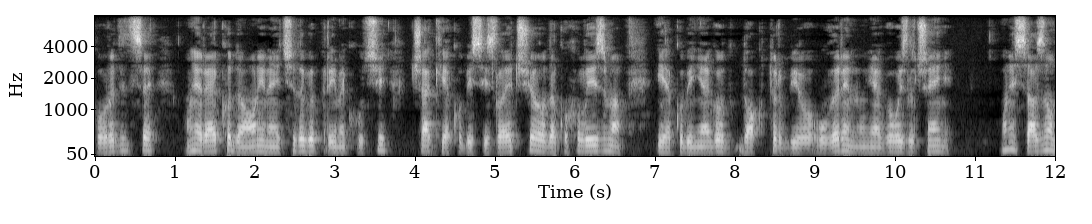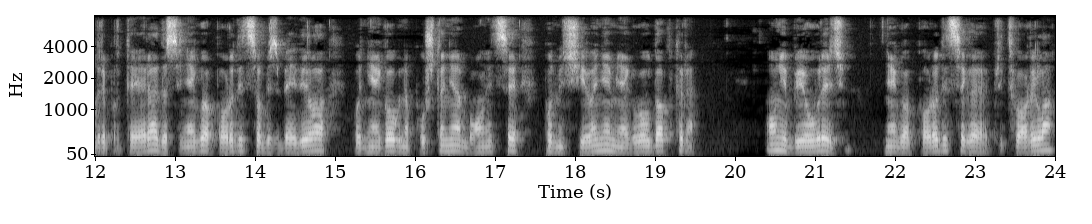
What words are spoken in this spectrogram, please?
porodice, on je rekao da oni neće da ga prime kući, čak i ako bi se izlečio od alkoholizma i ako bi njegov doktor bio uveren u njegovo izlečenje. On je saznao od reportera da se njegova porodica obezbedila od njegovog napuštanja bolnice podmećivanjem njegovog doktora. On je bio uvređen. Njegova porodica ga je pritvorila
